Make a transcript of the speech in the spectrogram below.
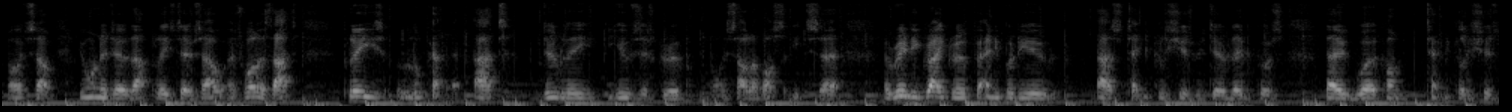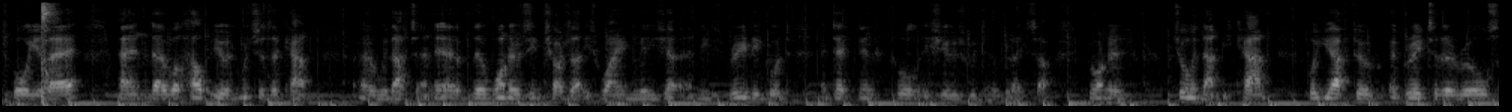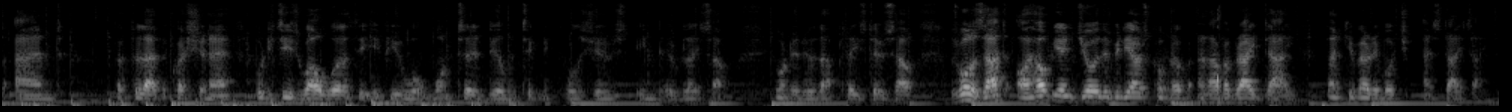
Right, so if you want to do that please do so. As well as that please look at, at Doodly Users Group by Solarboss. It's uh, a really great group for anybody who has technical issues with Doodly because they work on technical issues for you there and uh, will help you as much as they can uh, with that. And uh, the one who's in charge of that is Wayne Leisure and he's really good at technical issues with Doodly so if you want to join that you can but you have to agree to the rules and fill out the questionnaire. But it is well worth it if you want to deal with technical issues in Doodly so you want to do that please do so. As well as that I hope you enjoy the videos coming up and have a great day. Thank you very much and stay safe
